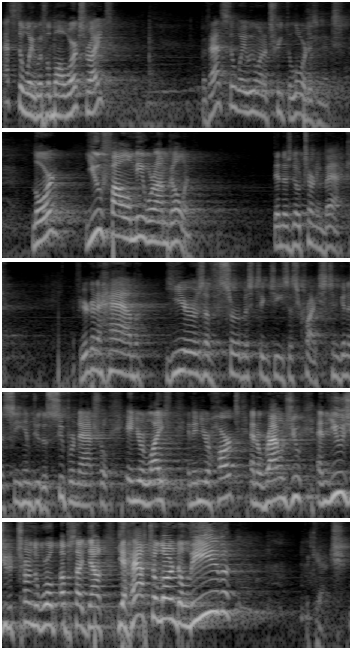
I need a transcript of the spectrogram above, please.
That's the way wiffle ball works, right? But that's the way we want to treat the Lord, isn't it? Lord, you follow me where I'm going. Then there's no turning back. If you're going to have years of service to Jesus Christ and going to see Him do the supernatural in your life and in your heart and around you and use you to turn the world upside down, you have to learn to leave the catch.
